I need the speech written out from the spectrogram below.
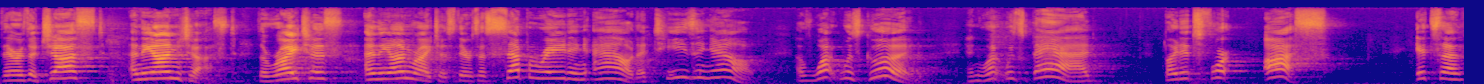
There are the just and the unjust, the righteous and the unrighteous. There's a separating out, a teasing out of what was good and what was bad, but it's for us. It's a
